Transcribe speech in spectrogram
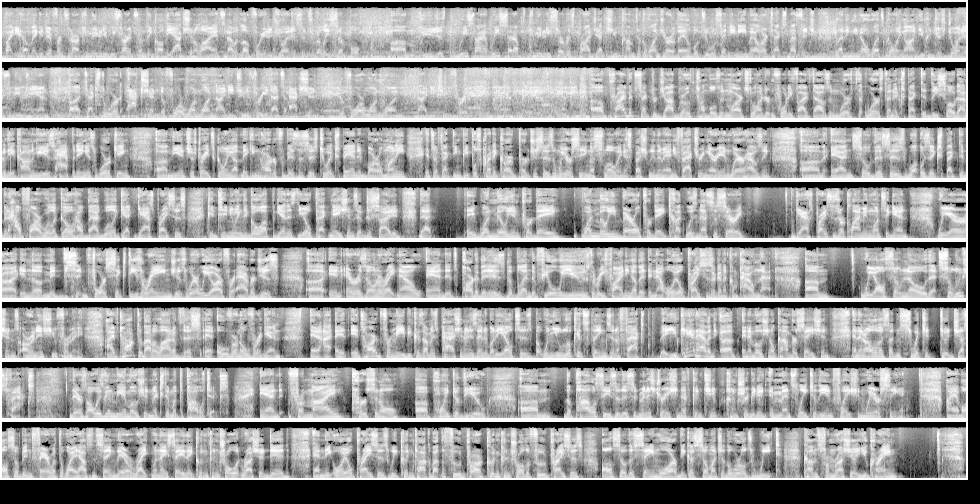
Invite you to help make a difference in our community. We started something called the Action Alliance, and I would love for you to join us. It's really simple. Um, you just we sign up, we set up community service projects. You come to the ones you're available to. We'll send you an email or a text message letting you know what's going on. You can just join us if you can. Uh, text the word action to 411 923. That's action to 411 923. Uh, private sector job growth tumbles in March to 145,000, worth, worse than expected. The slowdown of the economy is happening, is working. Um, the interest rates going up, making it harder for businesses to expand and borrow money. It's affecting people's credit card purchases, and we are seeing a slowing, especially in the manufacturing area and warehousing. Um, and so this is what was expected, but how far will it go? How bad will it get? Gas prices continuing to go up again as the OPEC nations have decided that a 1 million per day, 1 million barrel per day cut was necessary. Gas prices are climbing once again. We are uh, in the mid 460s range is where we are for averages uh, in Arizona right now, and it's part of it is the blend of fuel we use, the refining of it, and now oil prices are going to compound that. Um, we also know that solutions are an issue for me. I've talked about a lot of this eh, over and over again, and I, it, it's hard for me because I'm as passionate as anybody else is. But when you look at things in a fact, you can't have an, uh, an emotional conversation and then all of a sudden switch it to just facts. There's always going to be emotion mixed in with the politics, and from my personal uh, point of view, um, the policies of this administration have contrib- contributed immensely to the inflation we are seeing. I have also been fair with the White House in saying they are right when they say they couldn't control what Russia did and the oil prices. We couldn't talk about the food or couldn't control the food prices. Also, the same war because so much of the world's wheat comes from Russia, Ukraine.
